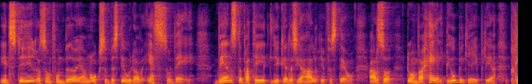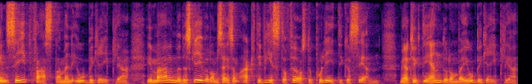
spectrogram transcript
i ett styre som från början också bestod av S och V. Vänsterpartiet lyckades jag aldrig förstå. Alltså, de var helt obegripliga. Principfasta men obegripliga. I Malmö beskriver de sig som aktivister först och politiker sen. Men jag tyckte ändå de var obegripliga.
